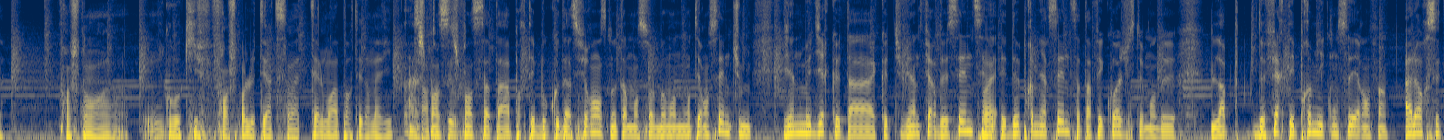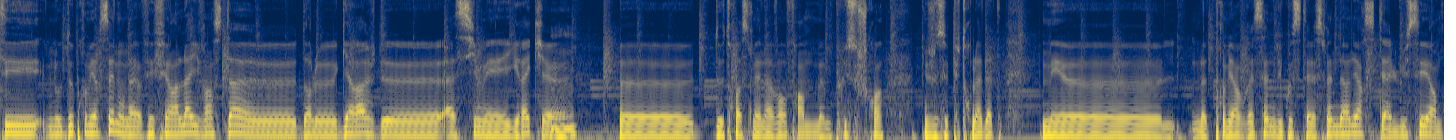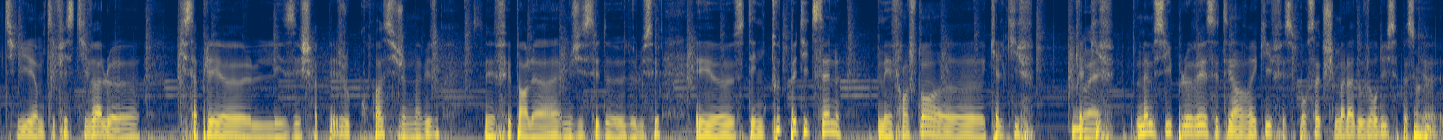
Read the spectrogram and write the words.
franchement, euh, gros kiff. Franchement, le théâtre, ça m'a tellement apporté dans ma vie. Ah, je, pense, je que ça t'a apporté beaucoup d'assurance, notamment sur le moment de monter en scène. Tu viens de me dire que, tu viens de faire deux scènes, c'était Ouais. tes deux premières scènes. Ça t'a fait quoi justement de, de, la- de faire tes premiers concerts enfin? Alors c'était nos deux premières scènes, on avait fait un live Insta euh, dans le garage de Assim et Y euh, Mhm. Deux trois semaines avant, enfin même plus je crois, mais je sais plus trop la date. Mais euh, notre première vraie scène du coup c'était la semaine dernière, c'était à Lucé, un petit un petit festival euh, qui s'appelait euh, Les Échappés, je crois, si je ne m'abuse. C'est fait par la MJC de, de l'UC. Et euh, c'était une toute petite scène, mais franchement, euh, quel kiff. Quel Ouais. kiff. Même s'il pleuvait, c'était un vrai kiff. Et c'est pour ça que je suis malade aujourd'hui, c'est parce que Mhm.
